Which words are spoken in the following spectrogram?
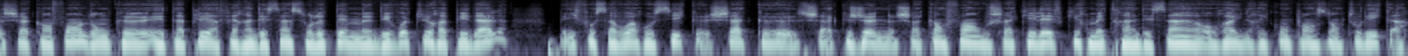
chaque enfant donc, euh, est appelé à faire un dessin sur le thème des voitures à pédales. Mais il faut savoir aussi que chaque, chaque jeune, chaque enfant ou chaque élève qui remettra un dessin aura une récompense dans tous les cas.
